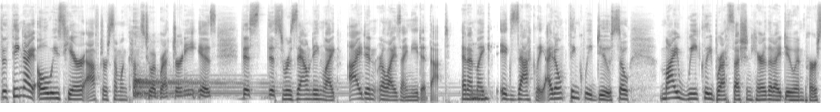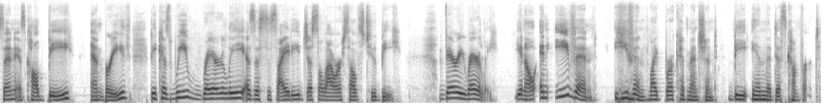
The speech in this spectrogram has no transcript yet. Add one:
the thing I always hear after someone comes to a breath journey is this this resounding like I didn't realize I needed that. And I'm mm-hmm. like, exactly. I don't think we do. So my weekly breath session here that I do in person is called Be and Breathe because we rarely as a society just allow ourselves to be. Very rarely, you know, and even even like Brooke had mentioned, be in the discomfort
